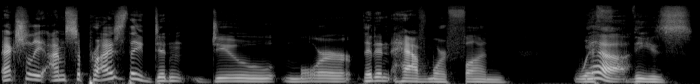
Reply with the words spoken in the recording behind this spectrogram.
actually I'm surprised they didn't do more. They didn't have more fun with Yeah. these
